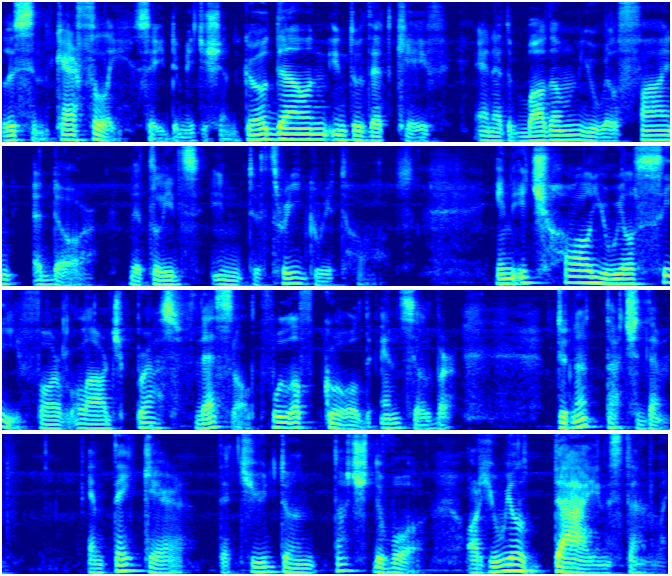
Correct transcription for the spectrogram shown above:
Listen carefully, said the magician. Go down into that cave, and at the bottom you will find a door that leads into three great halls. In each hall you will see four large brass vessels full of gold and silver. Do not touch them and take care that you don't touch the wall or you will die instantly.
